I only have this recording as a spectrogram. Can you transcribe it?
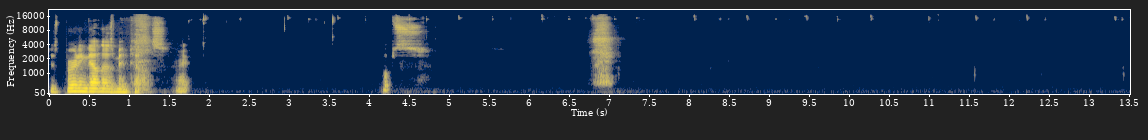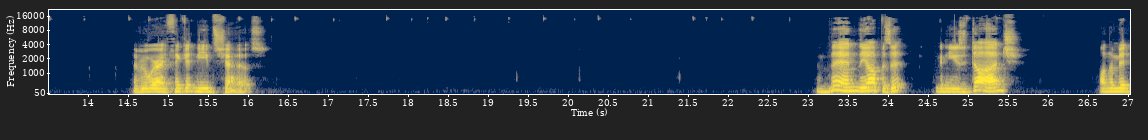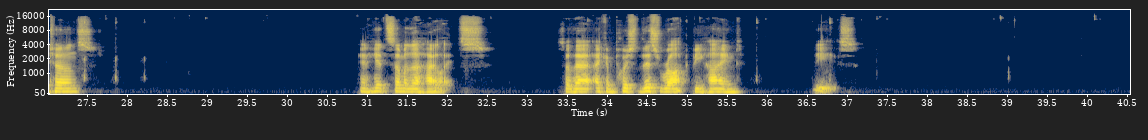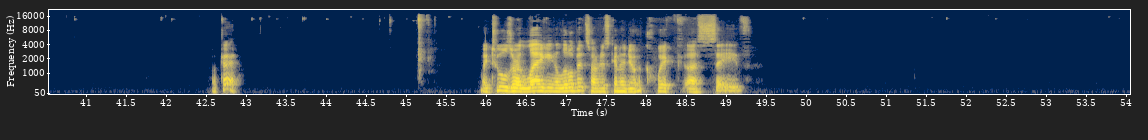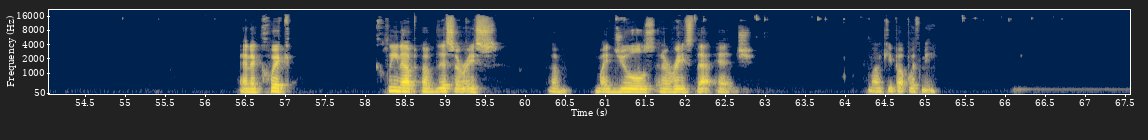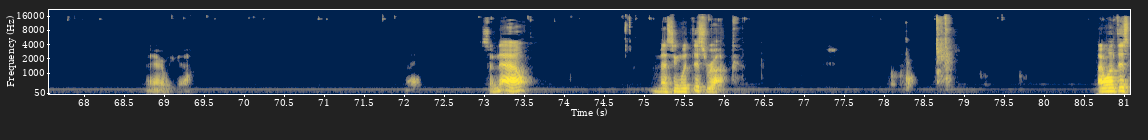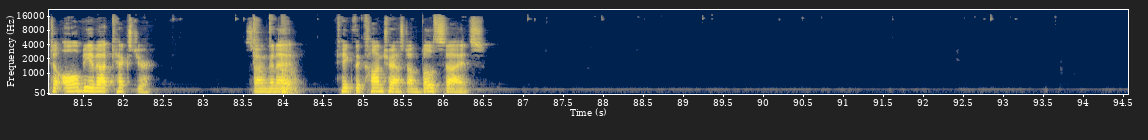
Just burning down those midtones, right? Whoops. Everywhere I think it needs shadows. And then the opposite, I'm going to use dodge on the midtones and hit some of the highlights so that I can push this rock behind these. Okay. My tools are lagging a little bit, so I'm just going to do a quick uh, save. And a quick cleanup of this erase of my jewels and erase that edge. Come on, keep up with me. There we go. So now, messing with this rock. I want this to all be about texture. So I'm going to take the contrast on both sides.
